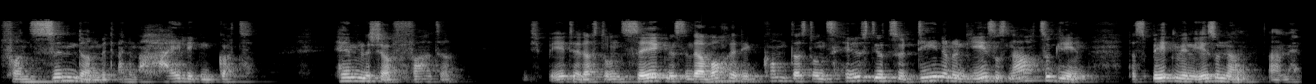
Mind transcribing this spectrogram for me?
von Sündern mit einem heiligen Gott. Himmlischer Vater, ich bete, dass du uns segnest in der Woche, die kommt, dass du uns hilfst, dir zu dienen und Jesus nachzugehen. Das beten wir in Jesu Namen. Amen.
